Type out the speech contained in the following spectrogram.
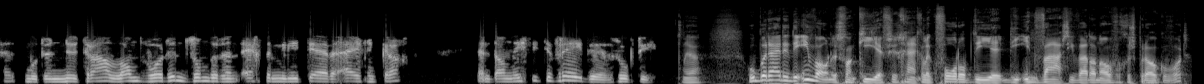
Het moet een neutraal land worden zonder een echte militaire eigen kracht. En dan is hij tevreden, roept hij. Ja. Hoe bereiden de inwoners van Kiev zich eigenlijk voor op die, die invasie waar dan over gesproken wordt?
